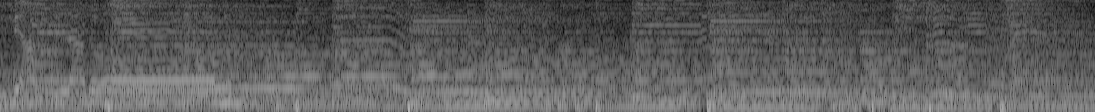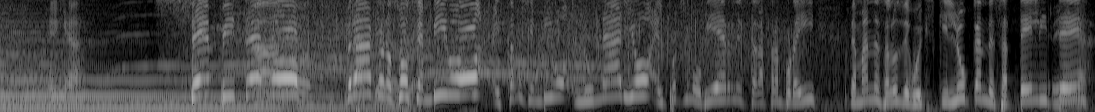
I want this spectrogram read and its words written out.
wow. Quédate a mi lado. Venga. Sempiterno. Vamos. Fran con Gracias, nosotros en vivo. Estamos en vivo. Lunario. El próximo viernes estará Fran por ahí. Te mandan saludos de Huixquilucan, de Satélite, Venga.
